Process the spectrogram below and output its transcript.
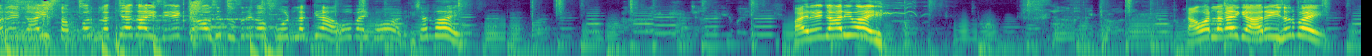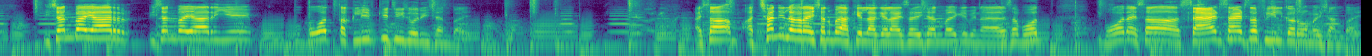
अरे गाइस संपर्क लग गया गाइस एक गाँव से दूसरे गाँव फ़ोन लग गया। ओ माय गॉड ईशान भाई। भाई, रेंज आ रही भाई? टावर लगाए क्या? अरे ईशान भाई। ईशान भाई, यार ईशान भाई यार ये बहुत तकलीफ़ की चीज़ हो रही ईशान भाई। ऐसा अच्छा नहीं लग रहा ईशान भाई अकेला अकेला ऐसा ईशान भाई के बिना यार ऐसा बहुत बहुत ऐसा सैड सैड सा फील कर रहा हूँ मैं ईशान भाई।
